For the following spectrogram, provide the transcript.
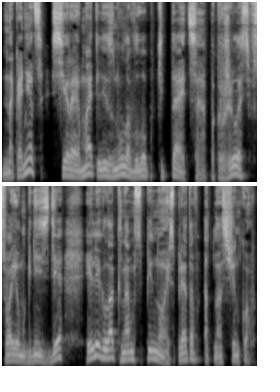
Наконец, серая мать лизнула в лоб китайца, покружилась в своем гнезде и легла к нам спиной, спрятав от нас щенков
